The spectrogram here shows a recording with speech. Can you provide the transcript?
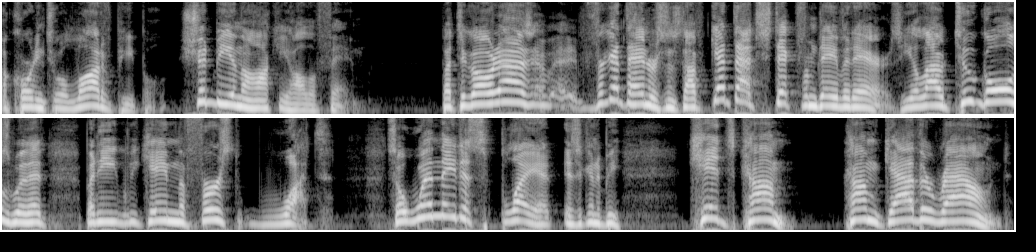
according to a lot of people, should be in the Hockey Hall of Fame. But to go, forget the Henderson stuff. Get that stick from David Ayres. He allowed two goals with it, but he became the first what? So when they display it, is it going to be, kids, come, come, gather round.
